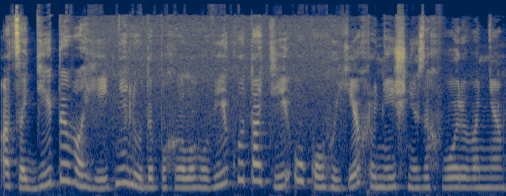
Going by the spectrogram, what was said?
А це діти, вагітні, люди похилого віку та ті, у кого є хронічні захворювання.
